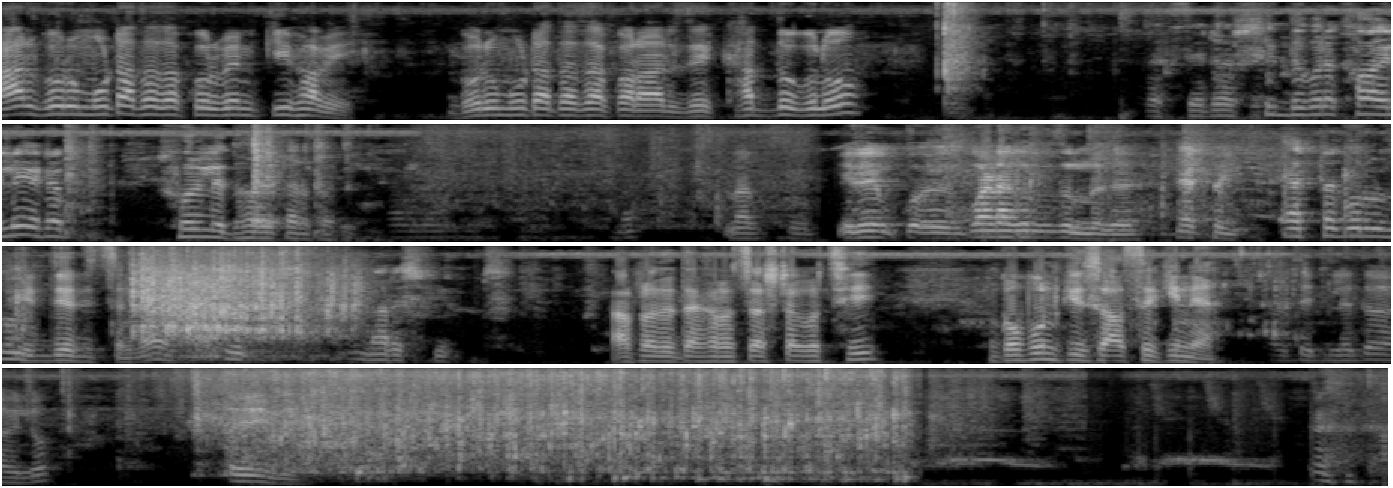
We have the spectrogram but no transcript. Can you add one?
সার গরু মোটা তাজা করবেন কীভাবে? গরু মোটা তাজা করার যে খাদ্যগুলো দেখছি এটা সিদ্ধ করে খাওয়াইলে এটা শরীরে ধরে তাড়াতাড়ি। এটা কয়টা একটাই। একটা গরুর জন্য। দিয়ে দিচ্ছেন না? নারিশ ফিট আপনাদের দেখানোর চেষ্টা করছি গোপন কিছু আছে কিনা? ঢেলে দেওয়া হইল। এই যে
